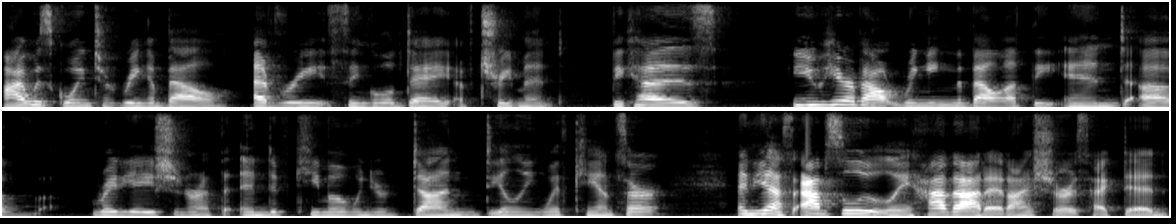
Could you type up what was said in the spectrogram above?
I was going to ring a bell every single day of treatment because you hear about ringing the bell at the end of radiation or at the end of chemo when you're done dealing with cancer. And yes, absolutely, have at it. I sure as heck did.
